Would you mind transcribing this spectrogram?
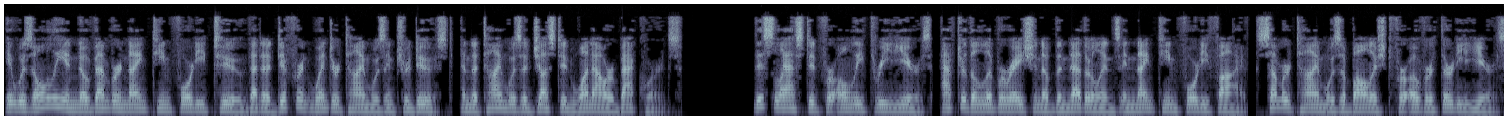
It was only in November 1942 that a different winter time was introduced, and the time was adjusted one hour backwards. This lasted for only three years. After the liberation of the Netherlands in 1945, summer time was abolished for over 30 years,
